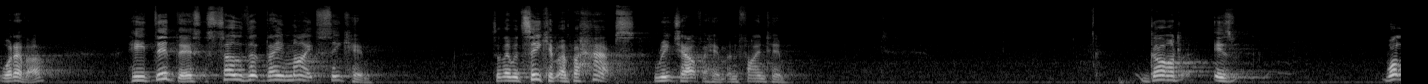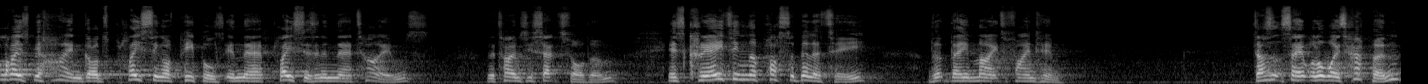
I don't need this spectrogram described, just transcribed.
whatever. He did this so that they might seek him. So they would seek him and perhaps reach out for him and find him. God is what lies behind God's placing of peoples in their places and in their times, the times He sets for them, is creating the possibility that they might find Him. Doesn't say it will always happen,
